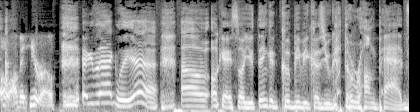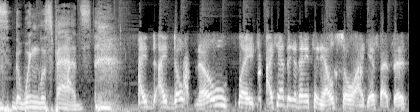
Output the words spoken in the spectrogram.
oh, I'm a hero. Exactly. Yeah. Uh, okay. So you think it could be because you got the wrong pads, the wingless pads? I, I don't know. Like, I can't think of anything else, so I guess that's it.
